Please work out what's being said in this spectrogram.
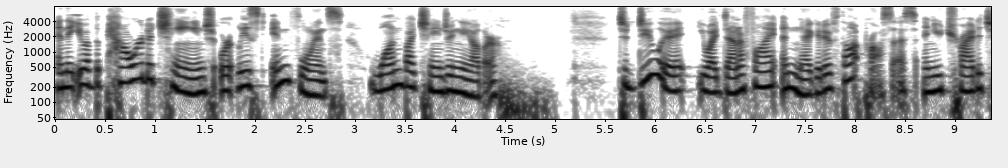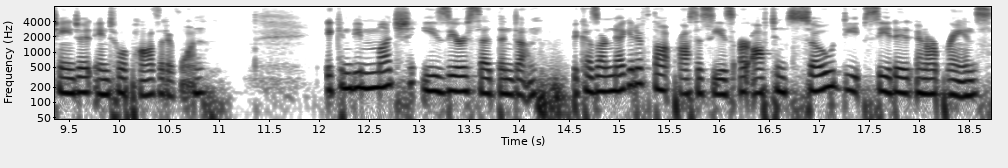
and that you have the power to change or at least influence one by changing the other. To do it, you identify a negative thought process and you try to change it into a positive one. It can be much easier said than done because our negative thought processes are often so deep seated in our brains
